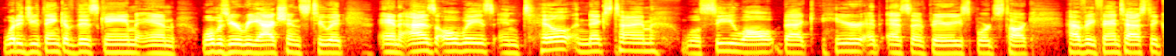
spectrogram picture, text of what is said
What did you think of this game, and what was your reactions to it? And as always, until next time, we'll see you all back here at SF Bay Area Sports Talk. Have a fantastic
